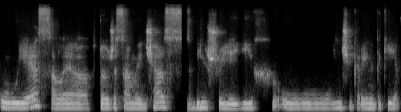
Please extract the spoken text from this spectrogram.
у ЄС, але в той же самий час збільшує їх у інші країни, такі як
